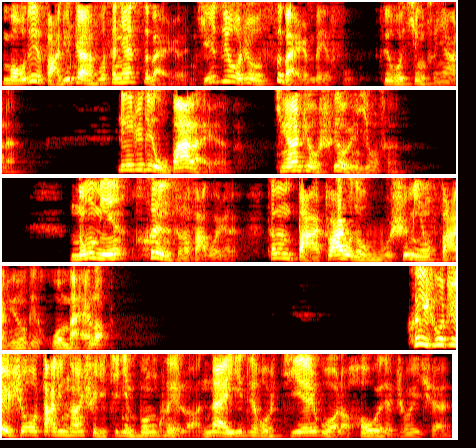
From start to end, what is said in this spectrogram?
某队法军战俘三千四百人，其实最后只有四百人被俘，最后幸存下来。另一支队伍八百人，竟然只有十六人幸存。农民恨死了法国人，他们把抓住的五十名法军给活埋了。可以说，这时候大军团士气接近崩溃了。奈伊最后接过了后卫的指挥权，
